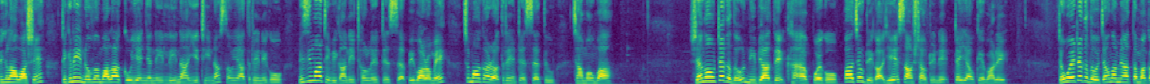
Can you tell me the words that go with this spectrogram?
င်္ဂလာပါရှင်ဒီကနေ့နိုဝင်ဘာလ9ရက်ညနေ4နာရီအထိနောက်ဆုံးရသတင်းတွေကိုမဇ္ဈိမ TV ကနေထုတ်လွှင့်တင်ဆက်ပေးပါရမယ်ကျွန်မကတော့သတင်းတင်ဆက်သူဂျာမုံပါရန်ကုန်တက္ကသိုလ်နီးပြသည့်ခန့်အပ်ပွဲကိုပါချုပ်တွေကရေးအဆောင်ရှောက်တွေနဲ့တက်ရောက်ခဲ့ပါတယ်ဒဝဲတက္ကသိုလ်ကျောင်းသားများတမက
